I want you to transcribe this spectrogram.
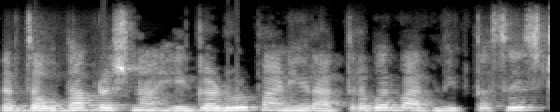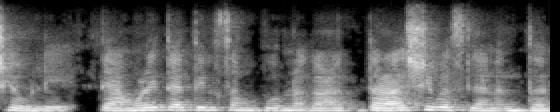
तर चौथा प्रश्न आहे गढूळ पाणी रात्रभर बादलीत तसेच ठेवले त्यामुळे त्यातील संपूर्ण गाळ तळाशी बसल्यानंतर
